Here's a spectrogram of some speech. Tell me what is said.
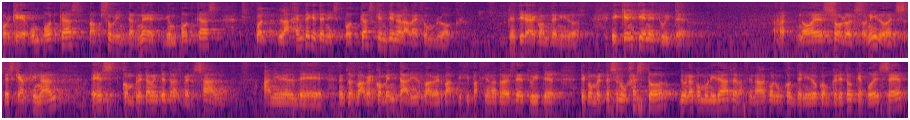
porque un podcast va sobre Internet y un podcast, la gente que tenéis podcast, ¿quién tiene a la vez un blog que tira de contenidos? ¿Y quién tiene Twitter? Ah, No es solo el sonido, es, es que al final es completamente transversal a nivel de... Entonces va a haber comentarios, va a haber participación a través de Twitter, te conviertes en un gestor de una comunidad relacionada con un contenido concreto que puede ser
